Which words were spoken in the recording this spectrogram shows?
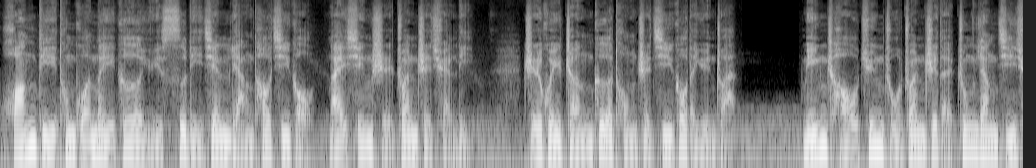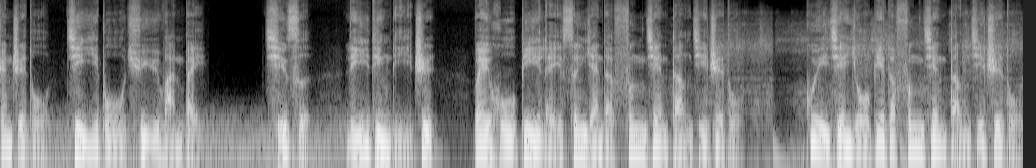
皇帝通过内阁与司礼监两套机构来行使专制权力，指挥整个统治机构的运转。明朝君主专制的中央集权制度进一步趋于完备。其次，厘定礼制，维护壁垒森严的封建等级制度。贵贱有别的封建等级制度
